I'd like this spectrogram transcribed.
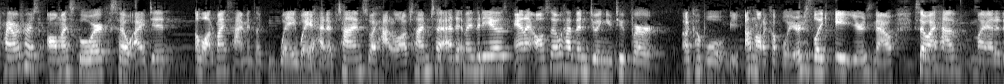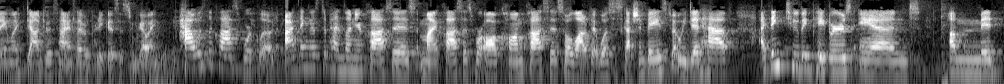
prioritized all my schoolwork. So I did a lot of my assignments like way, way ahead of time. So I had a lot of time to edit my videos. And I also have been doing YouTube for a couple, I'm not a couple years, like eight years now. So I have my editing like down to a science. I have a pretty good system going. How was the class workload? I think this depends on your classes. My classes were all comm classes, so a lot of it was discussion based, but we did have, I think two big papers and a mid,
